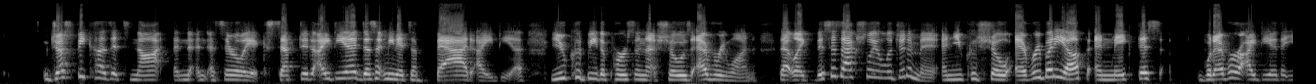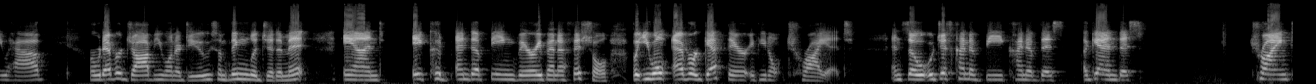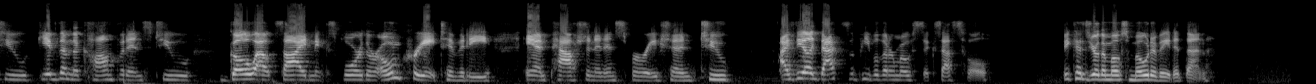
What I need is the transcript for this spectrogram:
just because it's not a necessarily accepted idea doesn't mean it's a bad idea. You could be the person that shows everyone that like this is actually legitimate and you could show everybody up and make this whatever idea that you have or whatever job you want to do something legitimate and it could end up being very beneficial, but you won't ever get there if you don't try it. And so it would just kind of be kind of this again this trying to give them the confidence to go outside and explore their own creativity and passion and inspiration to I feel like that's the people that are most successful because you're the most motivated then.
